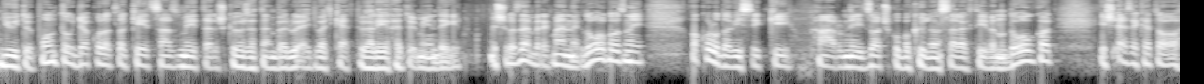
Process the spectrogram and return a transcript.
gyűjtőpontok, gyakorlatilag 200 méteres körzeten belül egy vagy kettő elérhető mindig. És az emberek mennek dolgozni, akkor oda viszik ki három három-négy zacskóba külön szelektíven a dolgokat, és ezeket a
